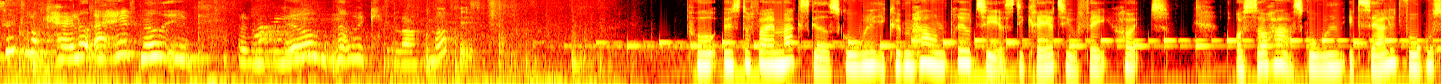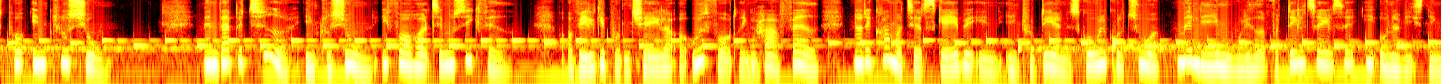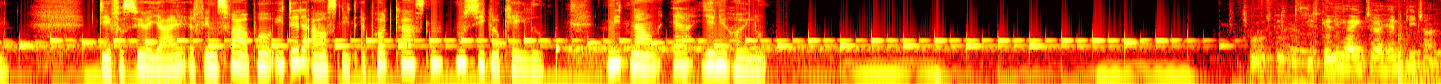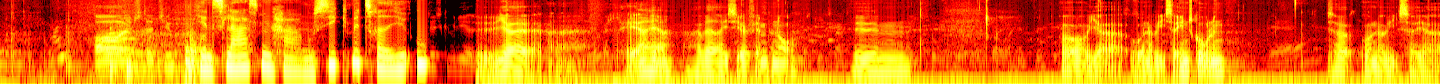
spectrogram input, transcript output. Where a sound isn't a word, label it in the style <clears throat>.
musiklokalet er helt nede i øh, nede, nede ved kælderen. Okay. På Østerfej Maxgade skole i København prioriteres de kreative fag højt. Og så har skolen et særligt fokus på inklusion. Men hvad betyder inklusion i forhold til musikfaget? Og hvilke potentialer og udfordringer har faget, når det kommer til at skabe en inkluderende skolekultur med lige muligheder for deltagelse i undervisningen? Det forsøger jeg at finde svar på i dette afsnit af podcasten Musiklokalet. Mit navn er Jenny Højlund. Vi skal lige have en til at hente gitaren. Og et stativ. Jens Larsen har musik med tredje U. Øh, Jeg er lærer her, har været her i cirka 15 år. Øhm, og jeg underviser indskoling. Så underviser jeg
